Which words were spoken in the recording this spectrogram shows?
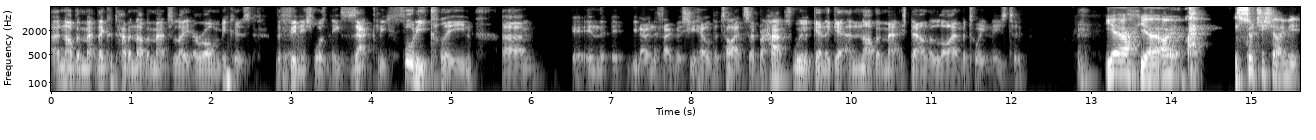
another match. They could have another match later on because the yeah. finish wasn't exactly fully clean. Um, in the, you know in the fact that she held the tight, so perhaps we're going to get another match down the line between these two. Yeah, yeah. I, it's such a shame. It,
